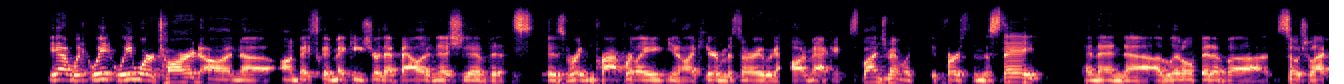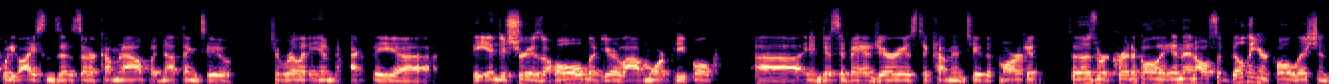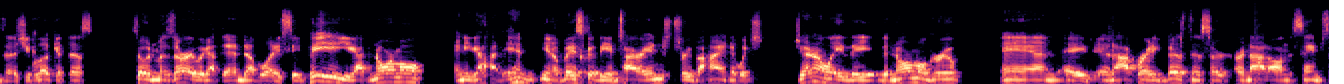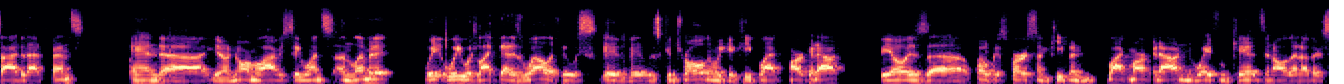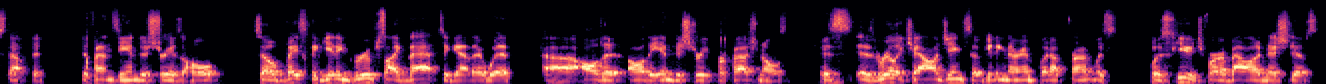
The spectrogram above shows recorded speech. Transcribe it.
Yeah, we, we, we worked hard on uh, on basically making sure that ballot initiative is is written properly. You know, like here in Missouri, we got automatic expungement, which is first in the state, and then uh, a little bit of uh, social equity licenses that are coming out, but nothing to to really impact the uh, the industry as a whole. But you allow more people uh, in disadvantaged areas to come into the market. So those were critical, and then also building your coalitions as you look at this so in Missouri, we got the NAACP, you got NORML, and you got in, you know, basically the entire industry behind it, which generally the the NORML group and a an operating business are, are not on the same side of that fence. And uh, you know, NORML obviously wants unlimited. We we would like that as well if it was if it was controlled and we could keep black market out. We always uh, focus first on keeping black market out and away from kids and all that other stuff that defends the industry as a whole. So basically, getting groups like that together with uh, all the all the industry professionals is is really challenging. So getting their input up front was was huge for our ballot initiatives,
